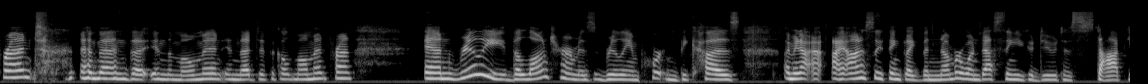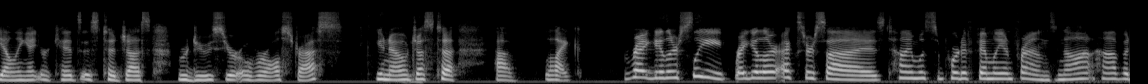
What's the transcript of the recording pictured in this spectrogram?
front and then the in the moment, in that difficult moment front. And really, the long term is really important because, I mean, I, I, honestly think like the number one best thing you could do to stop yelling at your kids is to just reduce your overall stress, you know, mm-hmm. just to have like regular sleep, regular exercise, time with supportive family and friends, not have a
